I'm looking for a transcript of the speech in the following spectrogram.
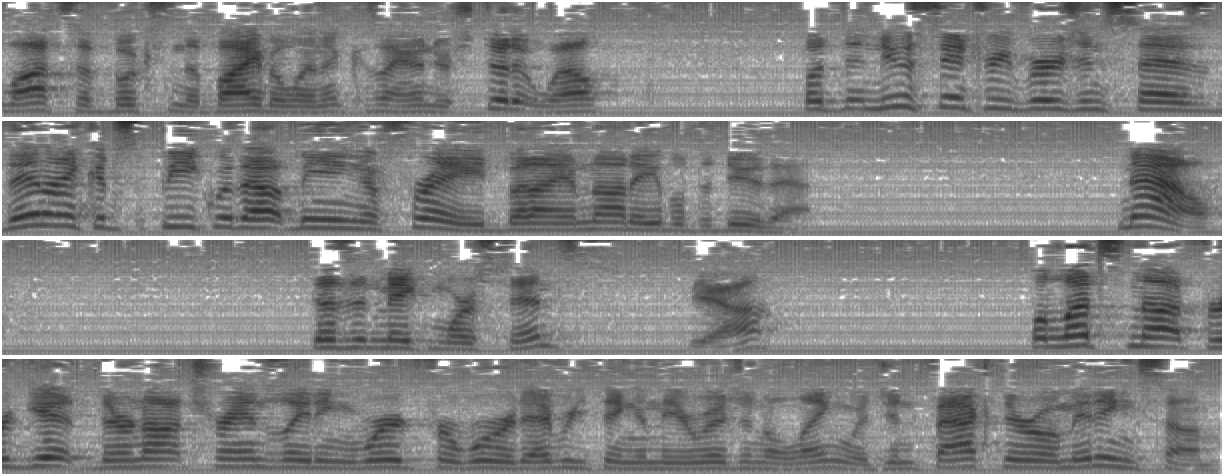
lots of books in the Bible in it because I understood it well. But the New Century Version says, Then I could speak without being afraid, but I am not able to do that. Now, does it make more sense? Yeah. But let's not forget they're not translating word for word everything in the original language. In fact, they're omitting some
